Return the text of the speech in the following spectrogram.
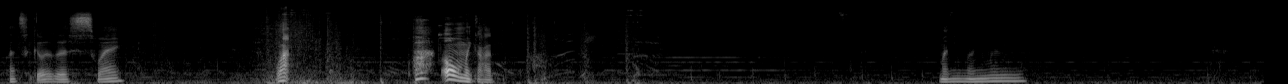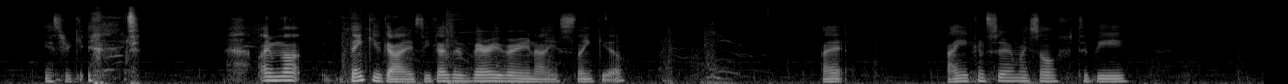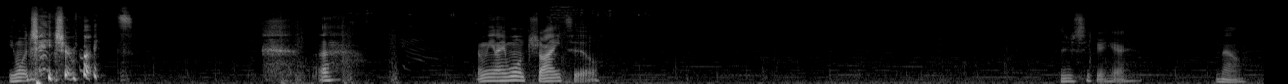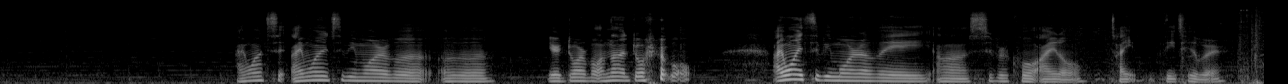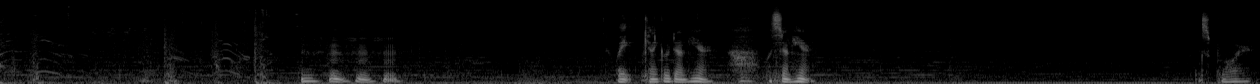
Let's go this way. What? Oh my god. Money, money, money. Yes, you're cute. I'm not... Thank you guys. You guys are very, very nice. Thank you. I... I consider myself to be... You won't change your minds? Uh... I mean, I won't try to. There's a secret here. No. I want to. I want it to be more of a. Of a you're adorable. I'm not adorable. I want it to be more of a uh, super cool idol type VTuber. Wait, can I go down here? What's down here? Explore.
